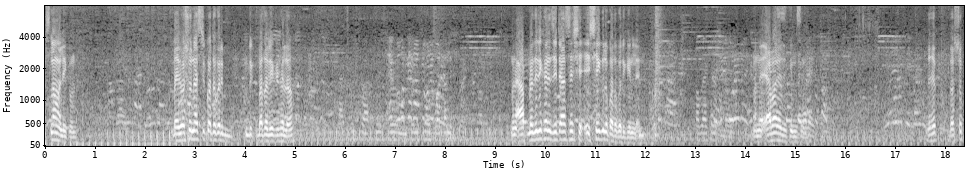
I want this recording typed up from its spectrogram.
আসসালামু আলাইকুম। ভাই, রসুন আজকে কত করে বাজার বিক্রি হলো? মানে আপনাদের এখানে যেটা আছে সেগুলো কত করে কিনলেন? মানে অ্যাভারেজে কিনছেন? যাই হোক, দর্শক,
